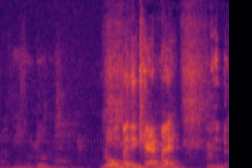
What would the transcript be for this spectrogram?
แล้วนี้หนูโดนแน่ลงไปที่แขนไหมไม่ได้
